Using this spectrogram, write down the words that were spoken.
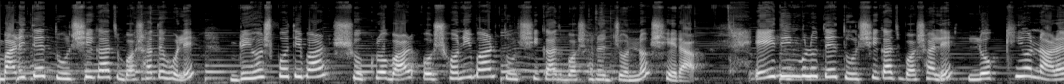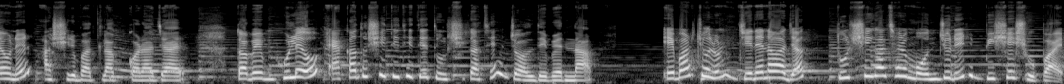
বাড়িতে তুলসী গাছ বসাতে হলে বৃহস্পতিবার, শুক্রবার ও শনিবার তুলসী গাছ বসানোর জন্য সেরা। এই দিনগুলোতে তুলসী গাছ বসালে লক্ষ্মী ও নারায়ণের আশীর্বাদ লাভ করা যায়। তবে ভুলেও একাদশী তিথিতে তুলসী গাছে জল দেবেন না। এবার চলুন জেনে নেওয়া যাক তুলসী গাছের মঞ্জুরির বিশেষ উপায়।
